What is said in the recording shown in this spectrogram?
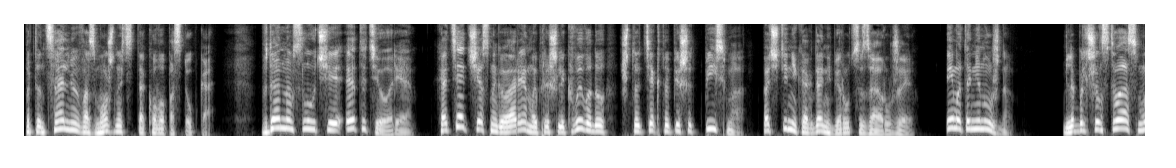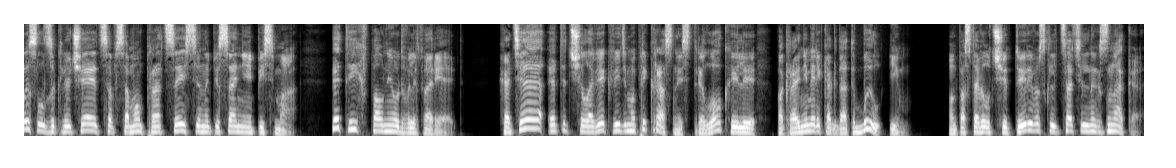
потенциальную возможность такого поступка. В данном случае это теория. Хотя, честно говоря, мы пришли к выводу, что те, кто пишет письма, почти никогда не берутся за оружие. Им это не нужно. Для большинства смысл заключается в самом процессе написания письма. Это их вполне удовлетворяет. Хотя этот человек, видимо, прекрасный стрелок или, по крайней мере, когда-то был им. Он поставил четыре восклицательных знака,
